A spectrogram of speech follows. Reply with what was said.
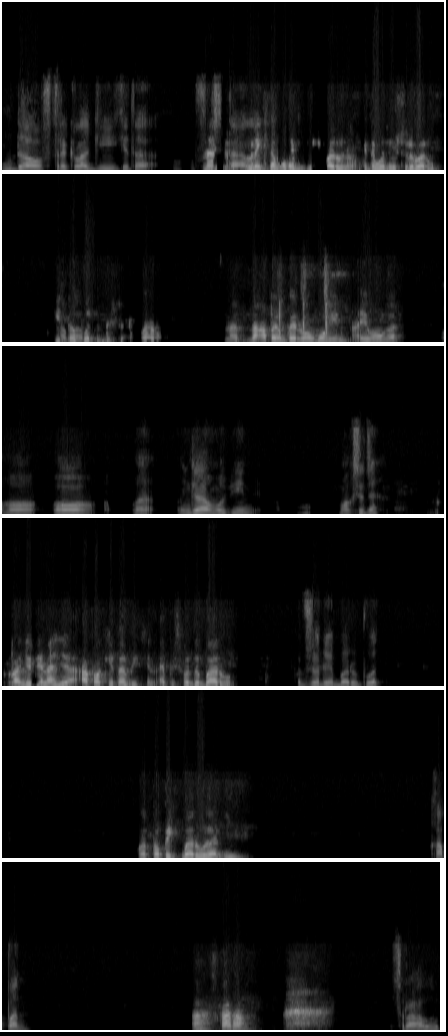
udah off track lagi kita Nah, freestyle mending kita buat episode baru, Nuk. Kita buat episode baru. Kita Apa? buat episode baru. Nah, tentang apa yang pengen ngomongin? Ayo mau nggak? oh oh enggak mau ini maksudnya Lanjutin aja. Apa kita bikin episode baru? episode baru buat Buat topik baru lagi. kapan Ah, sekarang. selalu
